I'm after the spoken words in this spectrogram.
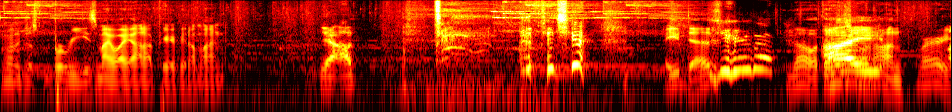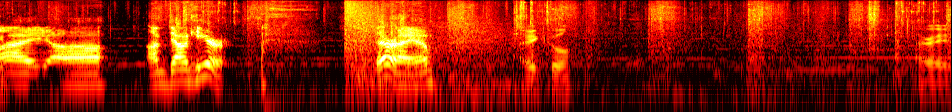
I'm gonna just breeze my way on up here if you don't mind. Yeah, I'll. did you? Are you dead? Did you hear that? No, what the hell's going I- on? Where are you? I uh, I'm down here. there I am. Very cool. Alright.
